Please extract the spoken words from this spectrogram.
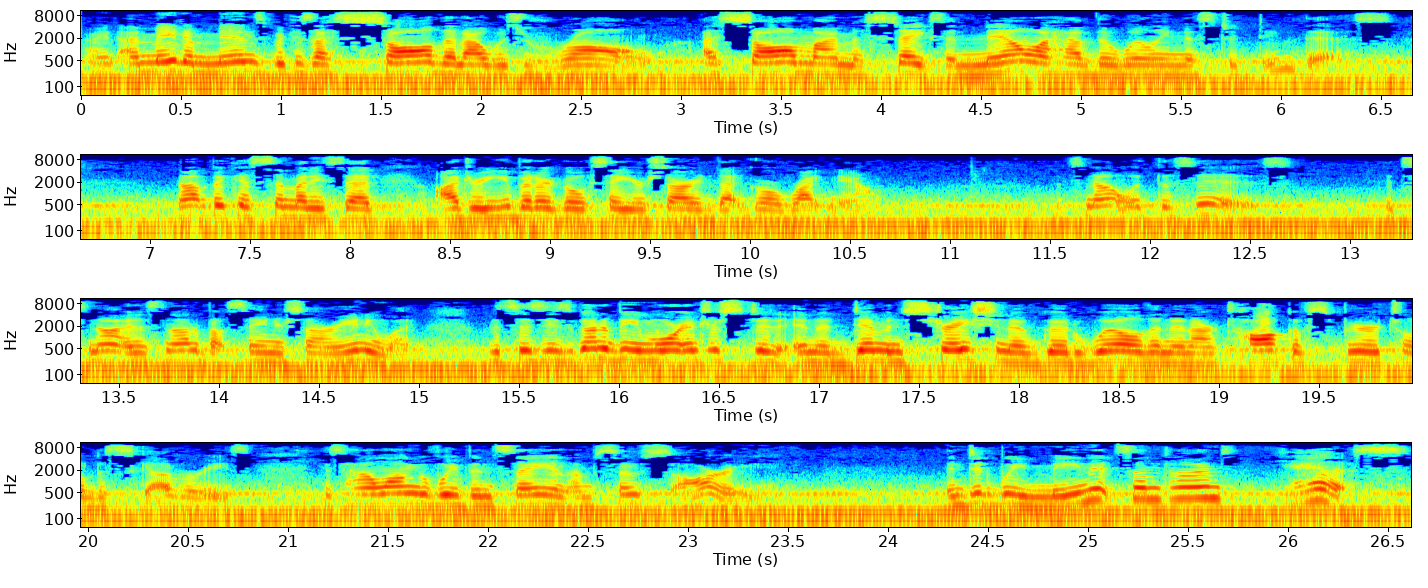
Right? I made amends because I saw that I was wrong. I saw my mistakes, and now I have the willingness to do this. Not because somebody said, Audrey, you better go say you're sorry to that girl right now. That's not what this is. It's not, and it's not about saying you're sorry anyway. But it says he's going to be more interested in a demonstration of goodwill than in our talk of spiritual discoveries. Because how long have we been saying, I'm so sorry? And did we mean it sometimes? Yes.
